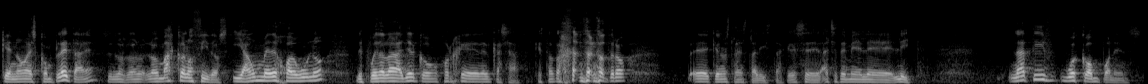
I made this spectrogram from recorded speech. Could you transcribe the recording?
que no es completa, ¿eh? los, más conocidos. Y aún me dejo alguno después de hablar ayer con Jorge del Casar, que está trabajando en otro eh, que no está en esta lista, que es el HTML Lit. Native Web Components,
